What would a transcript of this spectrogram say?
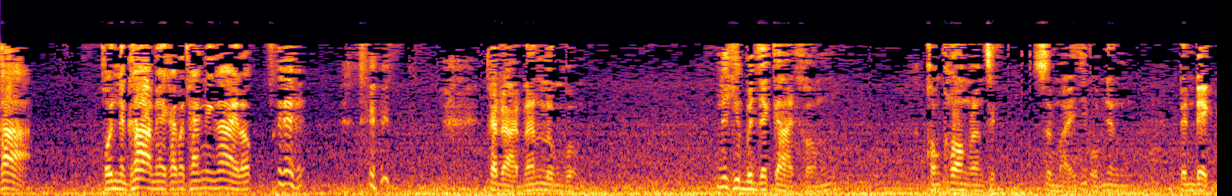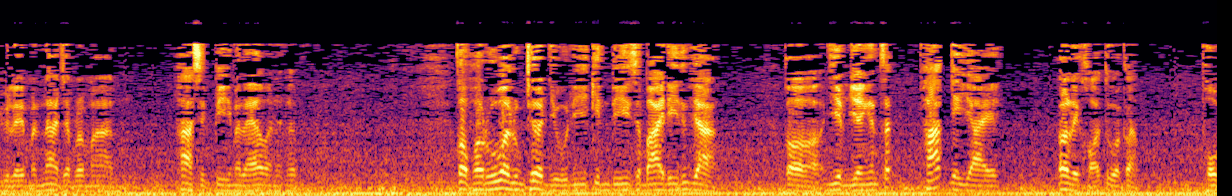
ข้า คนอย่างข้าไม่ให้ใครมาแทงง่ายๆหรอก ขนาดนั้นลุงผม นี่คือบรรยากาศของของคลองรังสิตสมัยที่ผมยังเป็นเด็กอยู่เลยมันน่าจะประมาณห้าสิบปีมาแล้วนะครับ ก็พอรู้ว่าลุงเชิดอยู่ดีกินดีสบายดีทุกอย่าง ก็เยี่ยมเยียนกันสักพักใหญ่ ๆ ก็เลยขอตัวกลับ ผม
